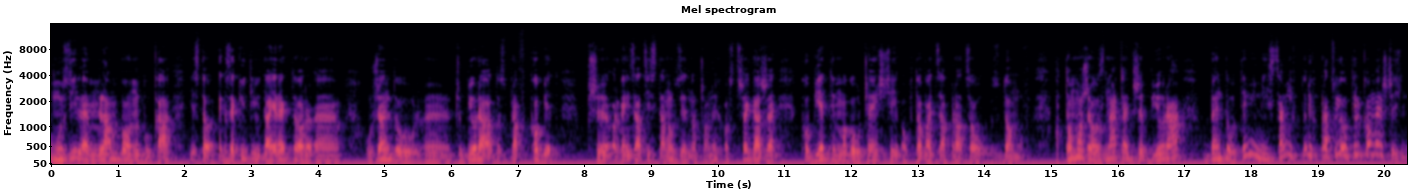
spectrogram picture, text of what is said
y, Hmuzile Mlambon Guka, jest to Executive Director e, Urzędu e, czy Biura do Spraw Kobiet przy Organizacji Stanów Zjednoczonych, ostrzega, że kobiety mogą częściej optować za pracą z domów. A to może oznaczać, że biura będą tymi miejscami, w których pracują tylko mężczyźni.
